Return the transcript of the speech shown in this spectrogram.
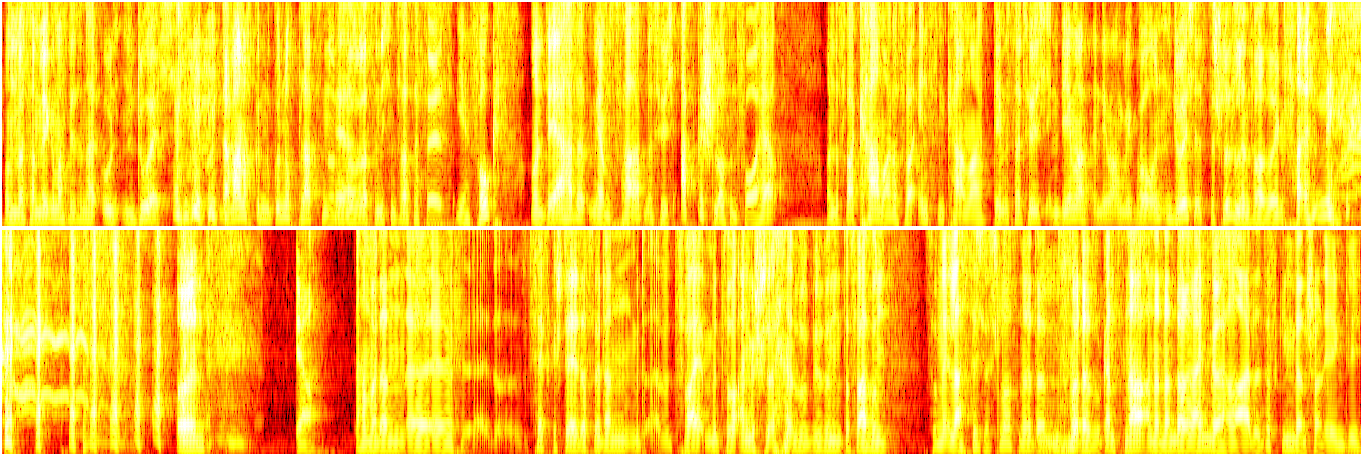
Und was haben wir gemacht? Wir sind halt unten durch. Da war noch genug, genug Platz und Ja. so, dass du nicht ins Wasser fällst. Ihr Fuchs. Und der hatte, wir haben das Fahrrad natürlich abgeschlossen vorher. Und das war Karma, das war Instant Karma. Dem ist natürlich in dem, in dem Augenblick, wo er unten durch ist, der Schlüssel ins Wasser gefallen. und ja, haben wir dann äh, äh, festgestellt, dass wir dann mit äh, zwei, mit so angeschlossen, also wir sind, das war so ein, so ein elastisches Schloss, ne? Dann sind wir da so ganz nah aneinander reingeradelt, das ging dann schon irgendwie.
